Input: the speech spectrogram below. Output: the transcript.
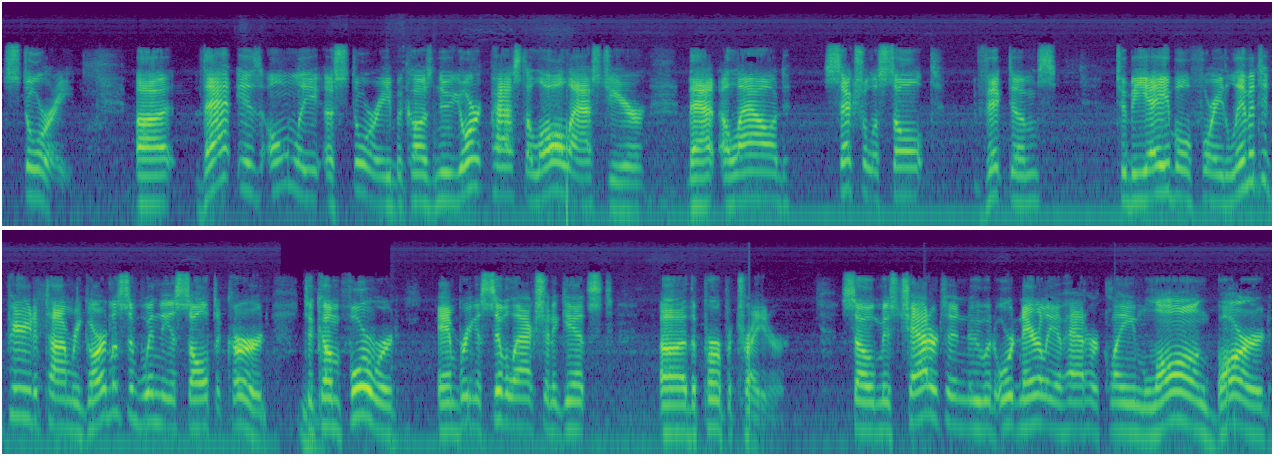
story. Uh, that is only a story because New York passed a law last year that allowed sexual assault victims to be able, for a limited period of time, regardless of when the assault occurred, to come forward and bring a civil action against uh, the perpetrator. So, Ms. Chatterton, who would ordinarily have had her claim long barred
